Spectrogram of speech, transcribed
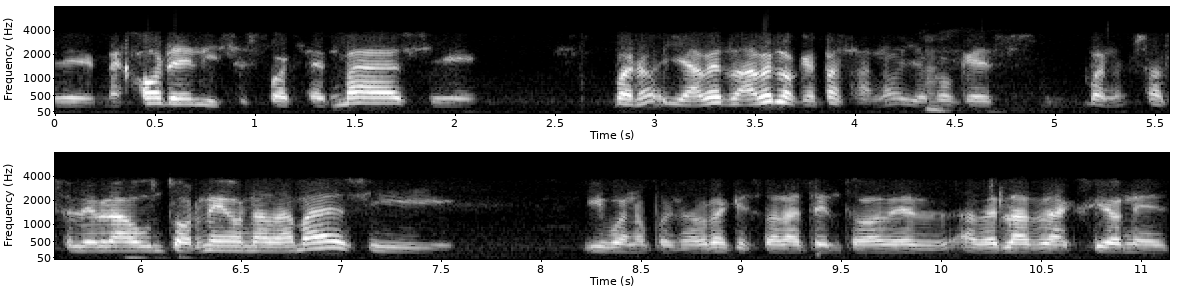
eh, mejoren y se esfuercen más. Y, bueno, y a ver, a ver lo que pasa, ¿no? Yo creo que es, bueno, se ha celebrado un torneo nada más y, y bueno, pues habrá que estar atento a ver, a ver las reacciones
